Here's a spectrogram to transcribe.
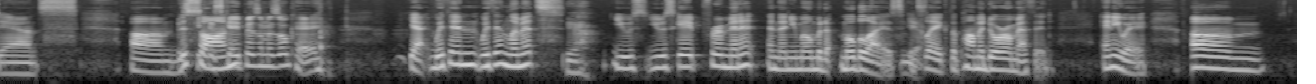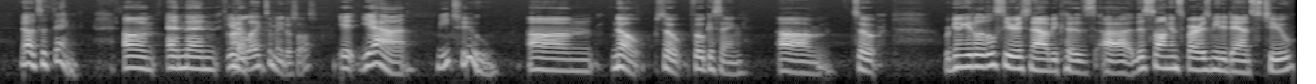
dance. Um, this esca- song, escapism is okay. Yeah, within within limits. Yeah. You you escape for a minute and then you mobilize. Yeah. It's like the Pomodoro method. Anyway, um, no, it's a thing. Um, and then you know, I like tomato sauce. it yeah, me too. Um no, so focusing. Um so we're going to get a little serious now because uh, this song inspires me to dance too,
